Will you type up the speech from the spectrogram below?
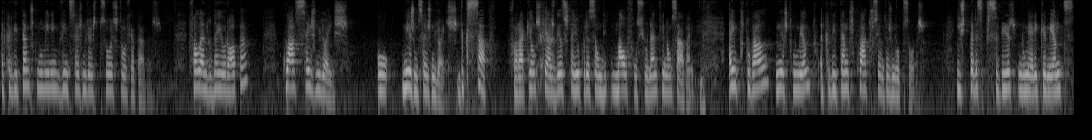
acreditamos que no mínimo 26 milhões de pessoas estão afetadas. Falando da Europa, quase 6 milhões, ou mesmo 6 milhões, de que se sabe, fora aqueles que às vezes têm o coração mal funcionante e não sabem. Em Portugal, neste momento, acreditamos 400 mil pessoas. Isto para se perceber numericamente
